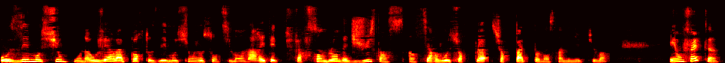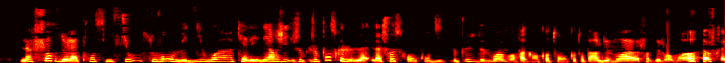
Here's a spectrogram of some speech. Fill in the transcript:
aux émotions. On a ouvert la porte aux émotions et aux sentiments. On a arrêté de faire semblant d'être juste un, un cerveau sur, sur pattes pendant cinq minutes, tu vois. Et en fait, la force de la transmission, souvent on me dit waouh quelle énergie. Je, je pense que la, la chose qu'on dit le plus de moi, enfin quand, quand, on quand on parle de moi, enfin devant moi, après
